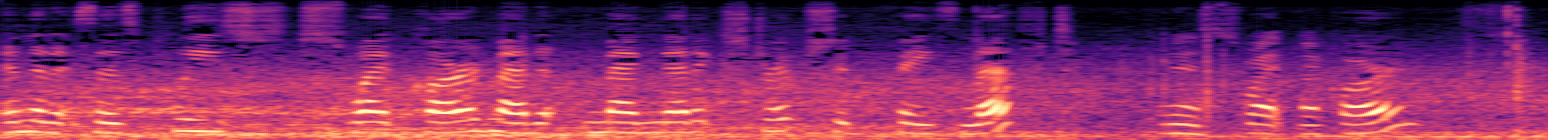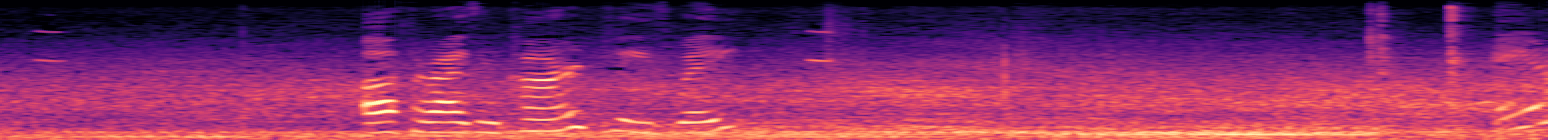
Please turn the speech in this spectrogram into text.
And then it says, please swipe card. Mag magnetic strip should face left. I'm going to swipe my card. Authorizing card, please wait. And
